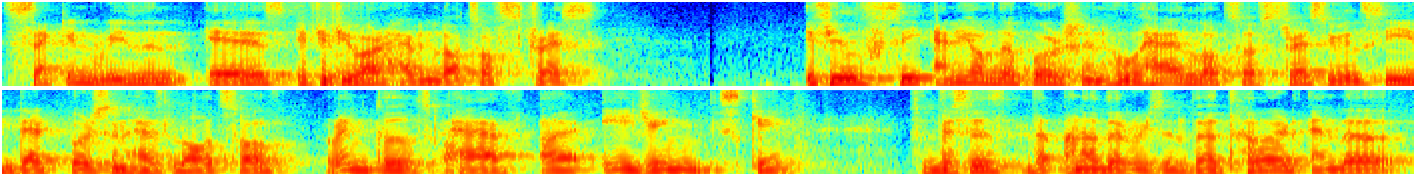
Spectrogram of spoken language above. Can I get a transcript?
Second reason is if you are having lots of stress. If you see any of the person who has lots of stress, you will see that person has lots of wrinkles, have aging skin. So this is the another reason. The third and the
